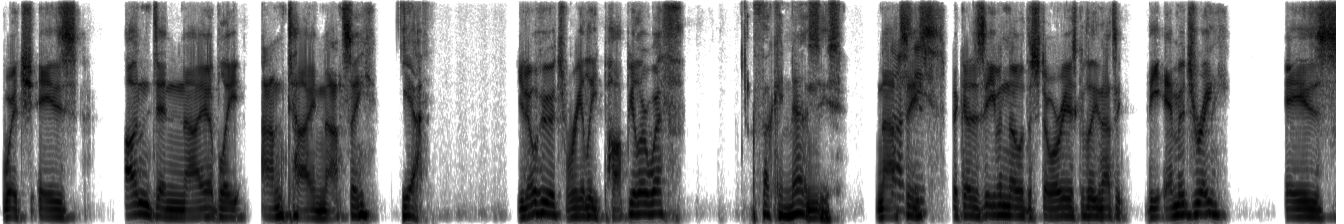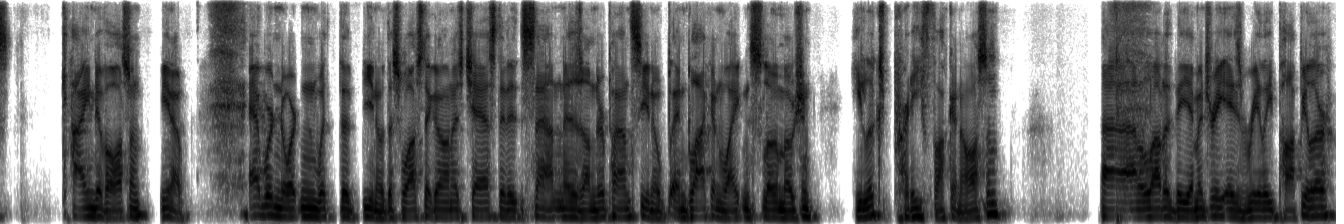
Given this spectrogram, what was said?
which is undeniably anti-Nazi. yeah, You know who it's really popular with? fucking Nazis. Nazis, Nazis. because even though the story is completely Nazi, the imagery is kind of awesome. You know, Edward Norton with the you know the swastika on his chest and it's standing in his underpants, you know, in black and white in slow motion. He looks pretty fucking awesome. Uh, and a lot of the imagery is really popular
